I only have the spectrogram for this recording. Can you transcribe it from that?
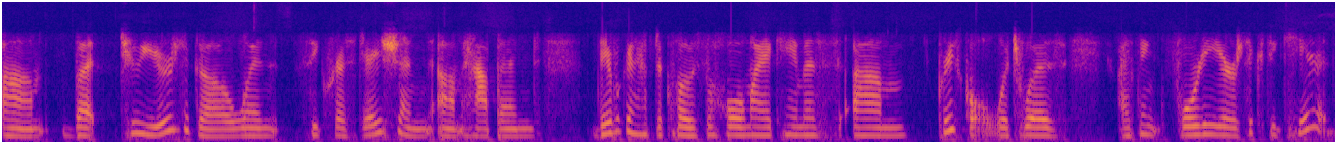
um, but two years ago, when sequestration um, happened, they were going to have to close the whole Miaquemis um, preschool, which was, I think, 40 or 60 kids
